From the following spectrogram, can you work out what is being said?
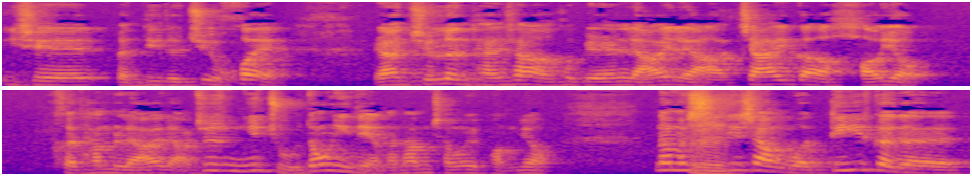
一些本地的聚会，然后你去论坛上和别人聊一聊，加一个好友，和他们聊一聊，就是你主动一点和他们成为朋友。那么实际上，我第一个的，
